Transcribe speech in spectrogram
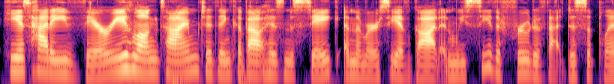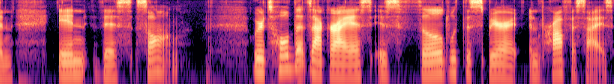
He has had a very long time to think about his mistake and the mercy of God, and we see the fruit of that discipline in this song. We're told that Zacharias is filled with the Spirit and prophesies.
